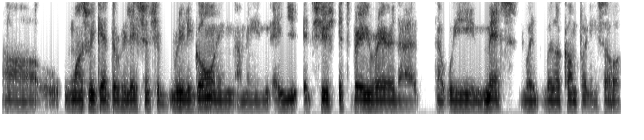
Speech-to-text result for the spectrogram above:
uh, once we get the relationship really going, I mean, it, it's it's very rare that that we miss with with a company. So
